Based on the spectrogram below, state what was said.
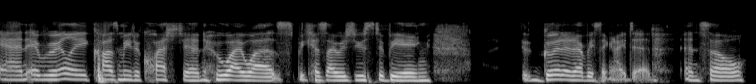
And it really caused me to question who I was because I was used to being good at everything I did. And so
